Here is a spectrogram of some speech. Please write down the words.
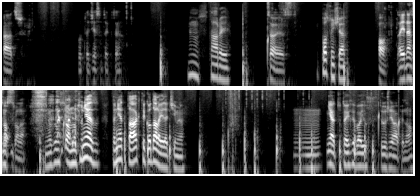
Patrz. Kurde, gdzie są te te? Nie no, stary. Co jest? Posuń się. O, a jedna jest No. zła strona. No złą stroną. No to nie jest, to nie tak, tylko dalej lecimy. Mm, nie, tutaj chyba już... Tu już nie łapie, no.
